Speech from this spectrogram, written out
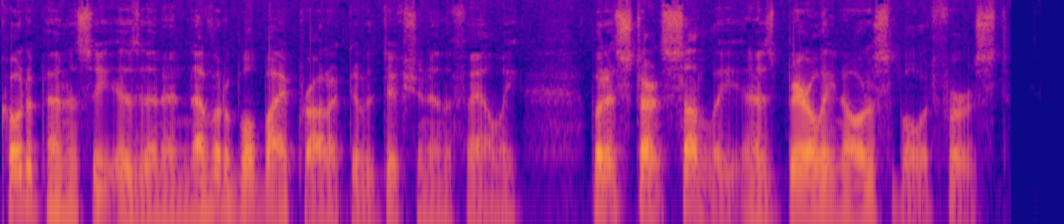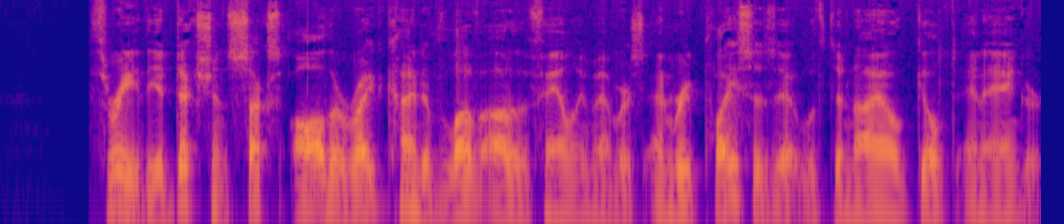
codependency is an inevitable byproduct of addiction in the family, but it starts subtly and is barely noticeable at first. Three, the addiction sucks all the right kind of love out of the family members and replaces it with denial, guilt, and anger.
